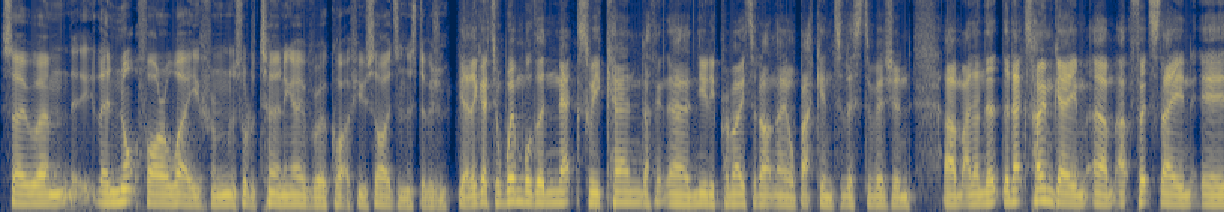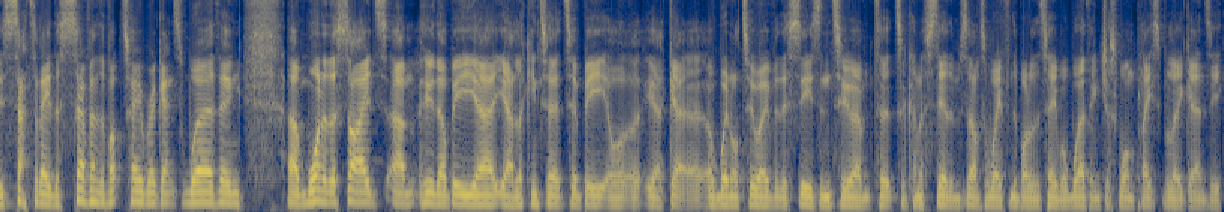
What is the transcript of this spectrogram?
so um, they're not far away from sort of turning over quite a few sides in this division. Yeah, they go to Wimbledon next weekend. I think they're newly promoted, aren't they, or back into this division? Um, and then the, the next home game um, at Footes Lane is Saturday, the seventh of October against Worthing. Um, one of the sides um, who they'll be uh, yeah looking to to beat or yeah get a win or two over this season to um, to, to kind of steer themselves away from the bottom of the table. Worthing just one place below Guernsey,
